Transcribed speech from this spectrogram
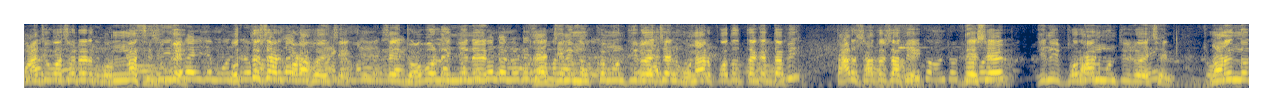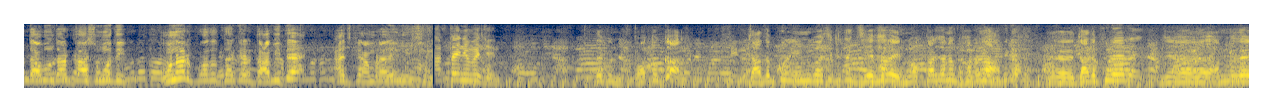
পাঁচ বছরের কন্যা শিশুকে অত্যাচার করা হয়েছে সেই ডবল ইঞ্জিনের যিনি মুখ্যমন্ত্রী রয়েছেন ওনার পদত্যাগের দাবি তার সাথে সাথে দেশের যিনি প্রধানমন্ত্রী রয়েছেন নরেন্দ্র দামোদর দাস মোদী ওনার পদত্যাগের দাবিতে আজকে আমরা এই মিছিল রাস্তায় নেমেছেন। দেখুন গতকাল যাদবপুর ইউনিভার্সিটিতে যেভাবে নক্কারজনক ঘটনা যাদবপুরের আমাদের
